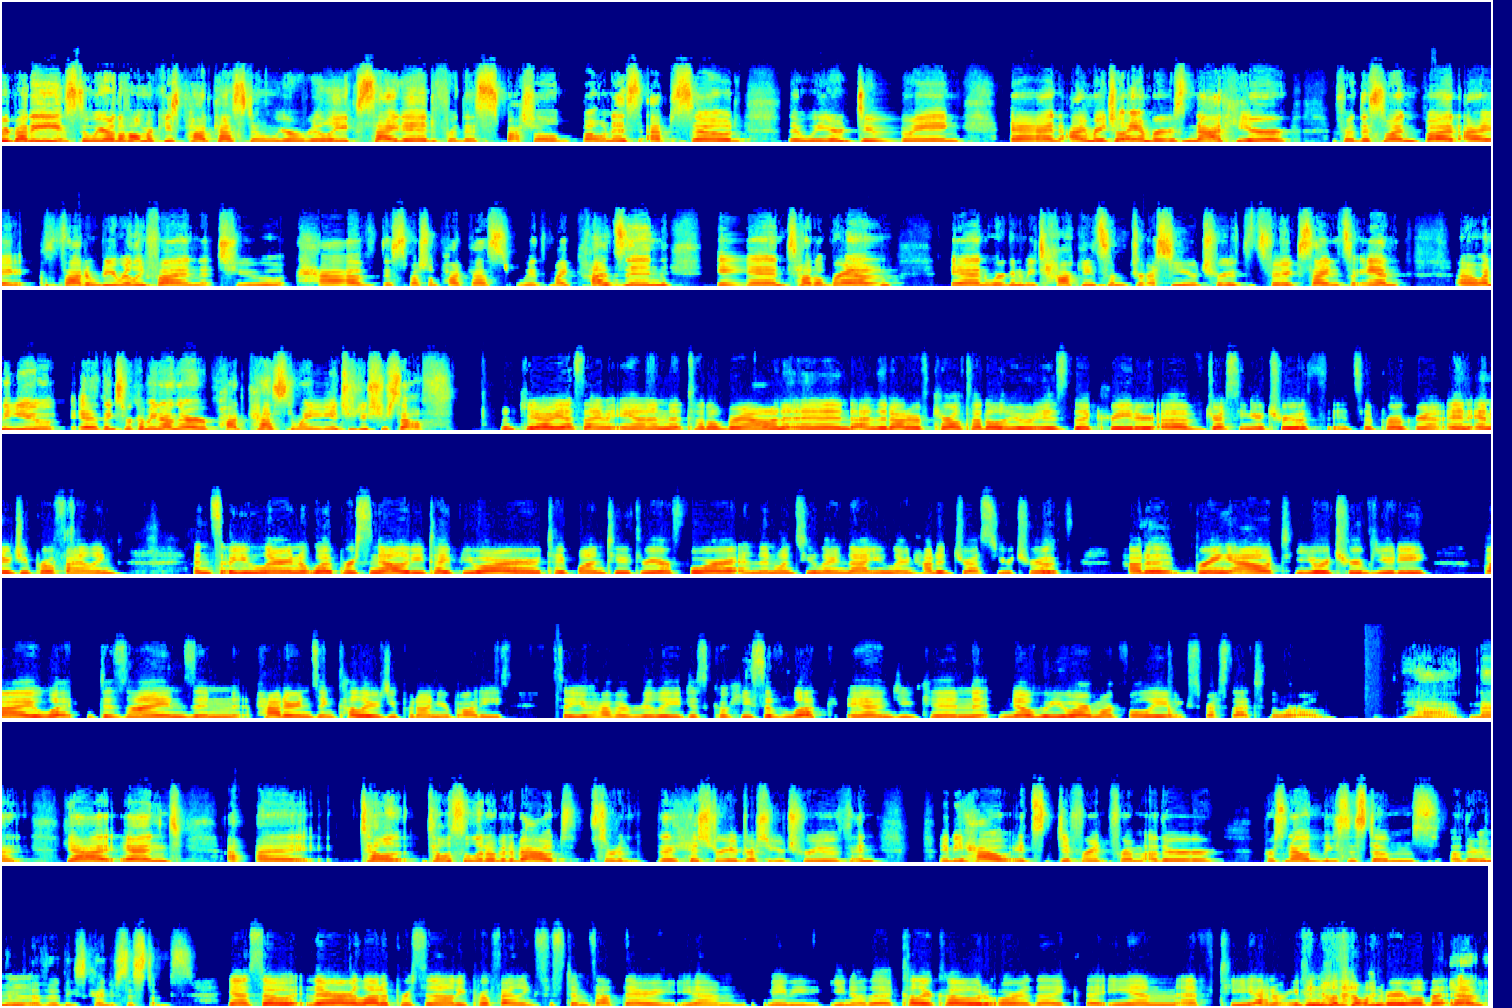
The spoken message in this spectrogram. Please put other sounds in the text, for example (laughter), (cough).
everybody. So, we are the Hallmarkies podcast, and we're really excited for this special bonus episode that we are doing. And I'm Rachel Amber's not here for this one, but I thought it would be really fun to have this special podcast with my cousin, Anne Tuttle Brown. And we're going to be talking some dressing your truth. It's very exciting. So, Ann, uh, why don't you, uh, thanks for coming on our podcast. Why don't you introduce yourself? Thank you. Yes, I'm Anne Tuttle Brown, and I'm the daughter of Carol Tuttle, who is the creator of Dressing Your Truth. It's a program and energy profiling. And so you learn what personality type you are type one, two, three, or four. And then once you learn that, you learn how to dress your truth, how to bring out your true beauty by what designs and patterns and colors you put on your body. So you have a really just cohesive look and you can know who you are more fully and express that to the world yeah that yeah and uh, tell tell us a little bit about sort of the history of dressing your truth and maybe how it's different from other personality systems other mm-hmm. other these kind of systems. Yeah so there are a lot of personality profiling systems out there. Um, maybe you know the color code or the, like the emft i don't even know (laughs) that one very well but um,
